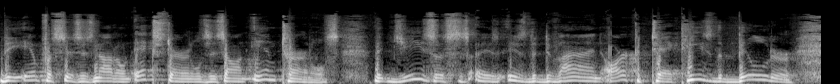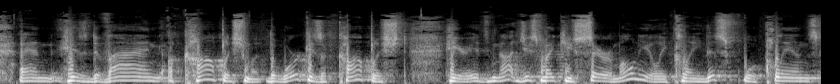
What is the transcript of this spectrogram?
the emphasis is not on externals, it's on internals. That Jesus is, is, the divine architect, He's the builder, and His divine accomplishment. The work is accomplished here. It's not just make you ceremonially clean, this will cleanse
